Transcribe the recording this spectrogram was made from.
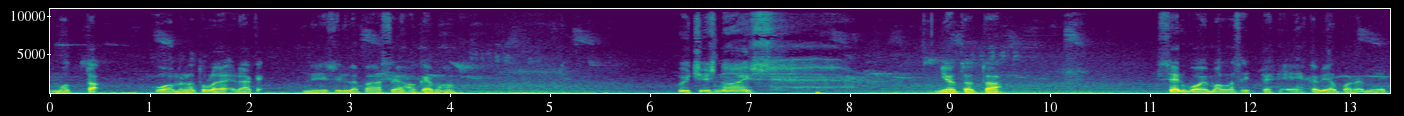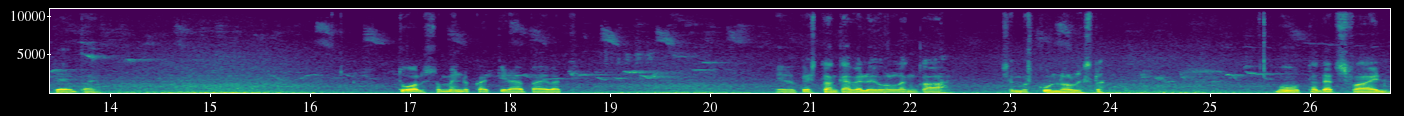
mutta huomenna tulee eläke, niin sillä pääsee hakemaan. Which is nice. Ja tota, sen voimalla sitten ehkä vielä paremmin eteenpäin. Tuolissa on mennyt kaikki nämä päivät. Ei oikeastaan kävely ollenkaan semmoista kunnollista. Mutta that's fine.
